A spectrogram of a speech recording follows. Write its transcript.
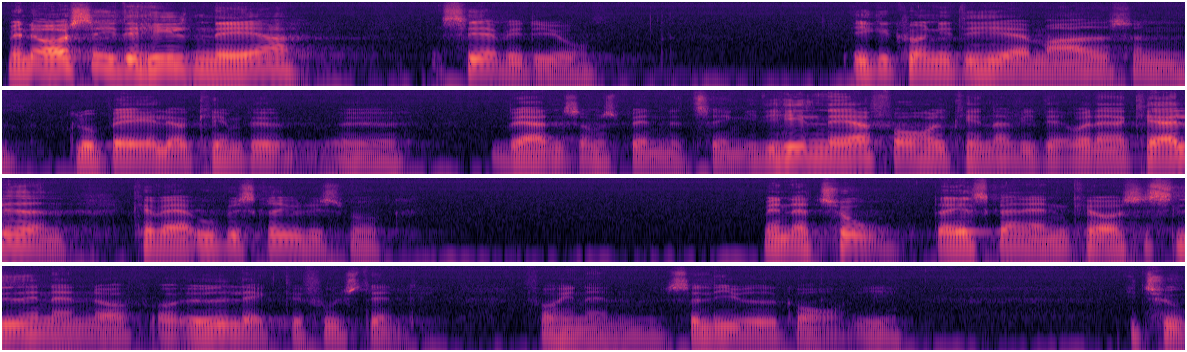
Men også i det helt nære ser vi det jo. Ikke kun i det her meget sådan globale og kæmpe øh, verdensomspændende ting. I de helt nære forhold kender vi det. Hvordan kærligheden kan være ubeskrivelig smuk. Men at to, der elsker hinanden, kan også slide hinanden op og ødelægge det fuldstændig for hinanden. Så livet går i, i to.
